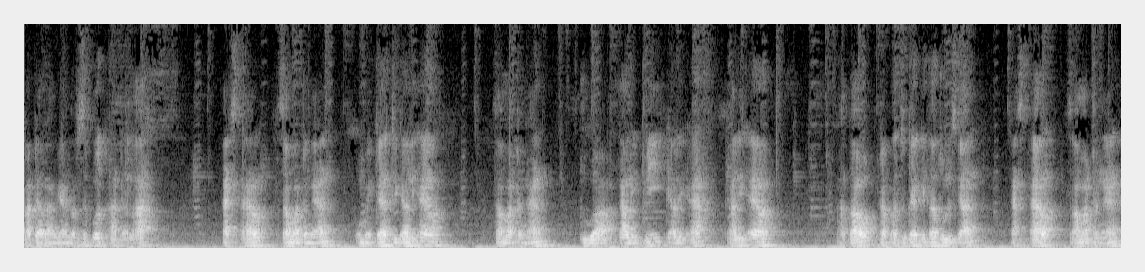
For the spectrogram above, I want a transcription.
pada rangkaian tersebut adalah XL sama dengan omega dikali L sama dengan 2 kali P kali F kali L. Atau dapat juga kita tuliskan SL sama dengan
